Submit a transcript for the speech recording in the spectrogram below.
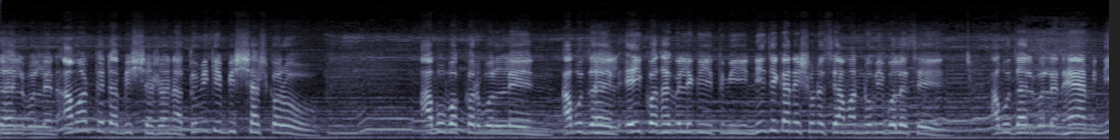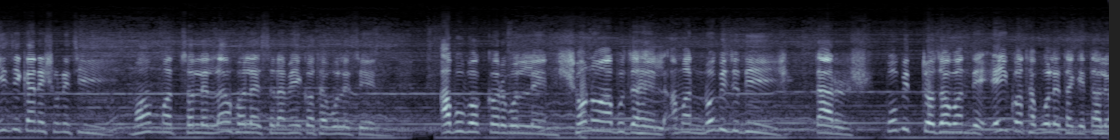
জাহেল বললেন, আমার তো এটা বিশ্বাস হয় না, তুমি কি বিশ্বাস করো? আবু বক্কর বললেন, আবু জাহেল, এই কথাগুলি কি তুমি নিজে কানে শুনেছে, আমার নবী বলেছে আবু জাহেল বললেন হ্যাঁ আমি নিজে কানে শুনেছি। মোহাম্মদ সাল্লাম এই কথা বলেছেন। আবু বক্কর বললেন, শোনো আবু জাহেল, আমার নবী যদি তার পবিত্র জবান দিয়ে এই কথা বলে থাকে, তাহলে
